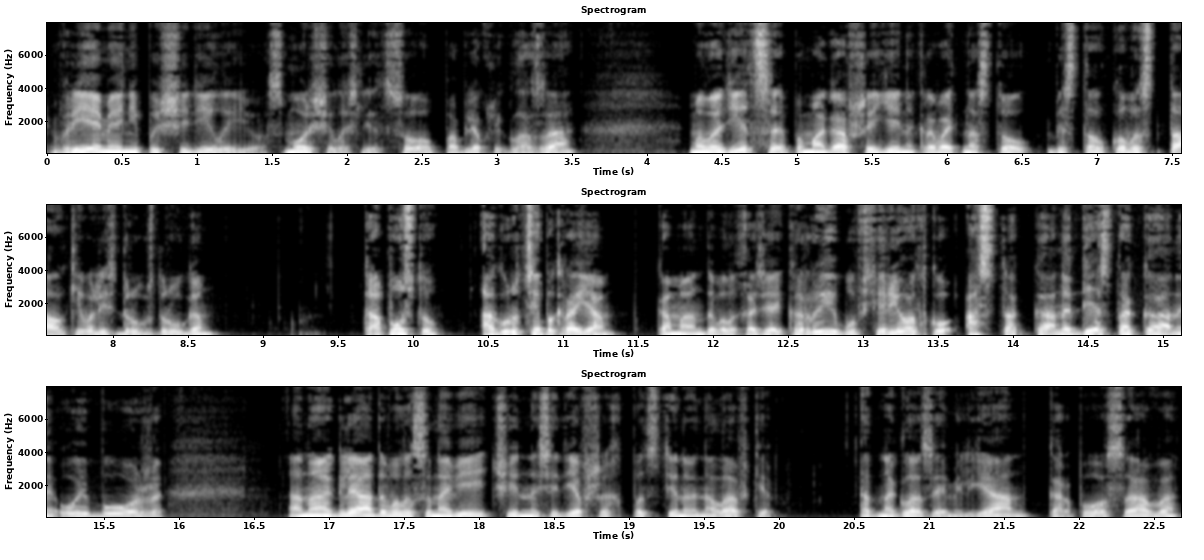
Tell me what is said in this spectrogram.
Время не пощадило ее, сморщилось лицо, поблекли глаза. Молодицы, помогавшие ей накрывать на стол, бестолково сталкивались друг с другом. «Капусту! Огурцы по краям!» — командовала хозяйка. «Рыбу в середку! А стаканы? Где стаканы? Ой, боже!» Она оглядывала сыновей, чинно сидевших под стеной на лавке. Одноглазый Амельян, Карпо, Савва.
